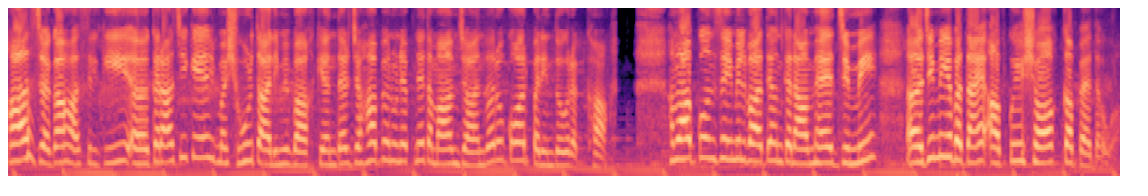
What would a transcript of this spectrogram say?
ख़ास जगह हासिल की। कराची के मशहूर तालीमी बाग के अंदर, जहाँ पर उन्होंने अपने तमाम जानवरों को और परिंदों को रखा। हम आपको उनसे ही मिलवाते हैं, उनका नाम है जिम्मी। जिम्मी, ये बताएँ, आपको ये शौक़ कब पैदा हुआ?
